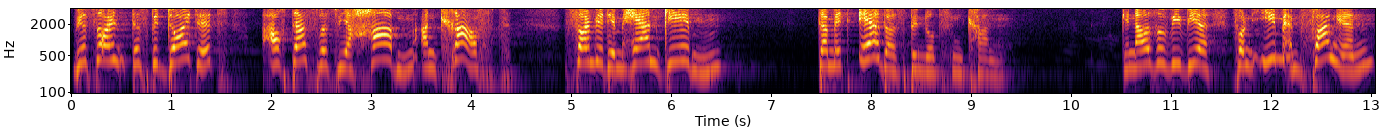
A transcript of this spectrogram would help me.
Wir sollen, das bedeutet, auch das, was wir haben an Kraft, sollen wir dem Herrn geben, damit er das benutzen kann. Genauso wie wir von ihm empfangen,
